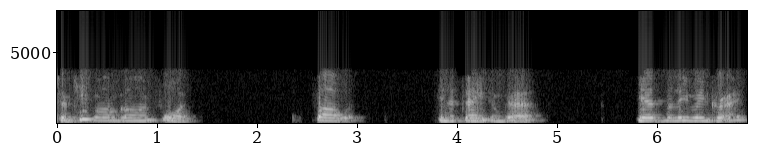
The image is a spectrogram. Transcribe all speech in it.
to keep on going forward, forward in the things of God. Yes, believer in Christ,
